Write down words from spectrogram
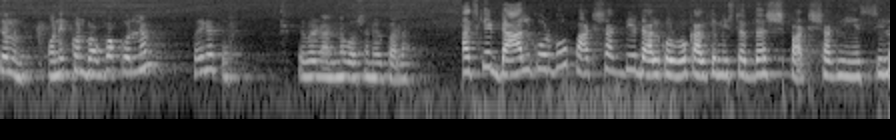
চলুন, অনেকক্ষণ বক বক করলাম, হয়ে গেছে? এবার রান্না বসানোর পালা। আজকে ডাল করব, পাট শাক দিয়ে ডাল করব। কালকে মিস্টার দাস পাট শাক নিয়ে এসেছিল।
